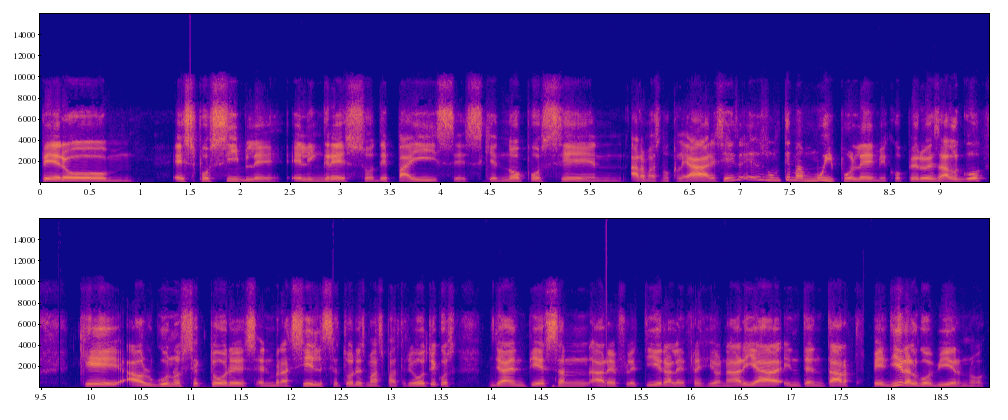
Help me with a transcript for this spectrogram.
pero mm, es posible el ingreso de países que no poseen armas nucleares. Es un tema muy polémico, pero es algo que algunos sectores en Brasil, sectores más patrióticos, ya empiezan a refletir, a reflexionar y a intentar pedir al gobierno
